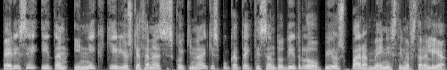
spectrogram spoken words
Πέρυσι ήταν η Νίκ Κύριος και Θανάσης Κοκκινάκης που κατέκτησαν τον τίτλο, ο οποίος παραμένει στην Αυστραλία.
